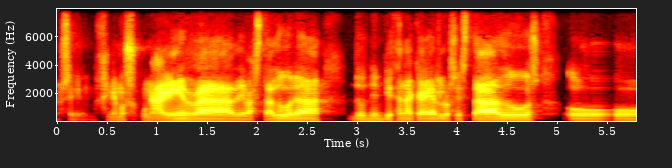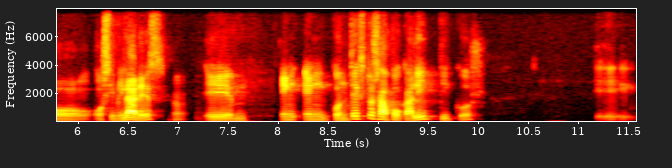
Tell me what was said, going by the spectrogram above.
no sé, imaginemos una guerra devastadora donde empiezan a caer los estados o, similares, eh, en, en, contextos apocalípticos, eh,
